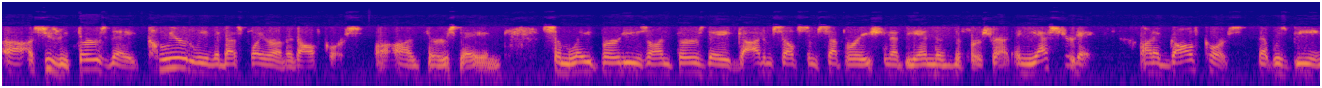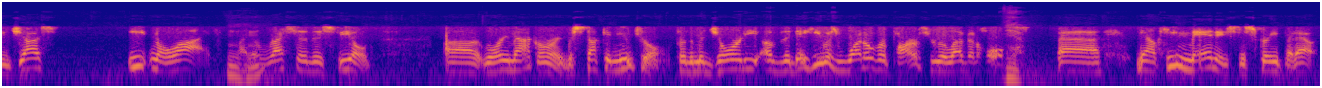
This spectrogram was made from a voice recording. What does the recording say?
uh, excuse me, Thursday, clearly the best player on the golf course uh, on Thursday. And some late birdies on Thursday, got himself some separation at the end of the first round. And yesterday, on a golf course that was being just eaten alive mm-hmm. by the rest of this field, uh, Rory McIlroy was stuck in neutral for the majority of the day. He was one over par through 11 holes. Yeah. Uh, now he managed to scrape it out.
